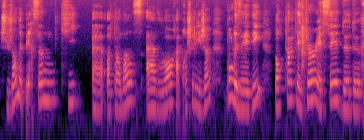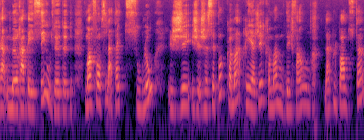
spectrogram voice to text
Je suis le genre de personne qui euh, a tendance à vouloir approcher les gens pour les aider. Donc, quand quelqu'un essaie de, me rabaisser ou de, m'enfoncer la tête sous l'eau, je ne sais pas comment réagir, comment me défendre. La plupart du temps,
